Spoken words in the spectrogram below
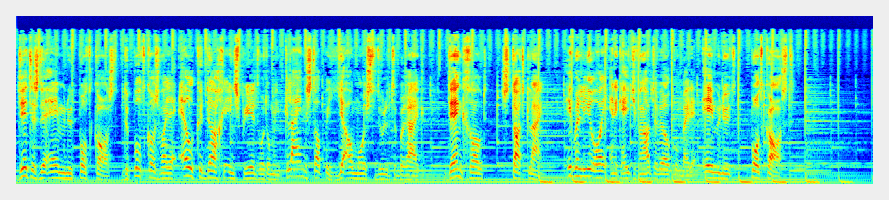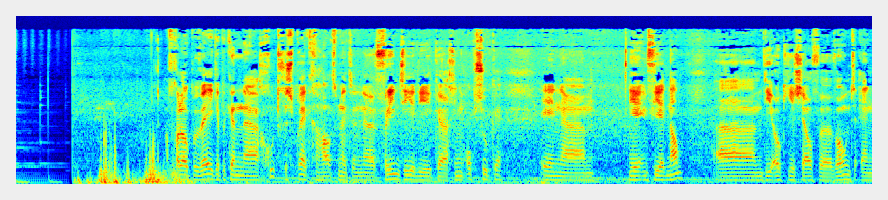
Dit is de 1 Minuut Podcast. De podcast waar je elke dag geïnspireerd wordt om in kleine stappen jouw mooiste doelen te bereiken. Denk groot, start klein. Ik ben Leroy en ik heet je van harte welkom bij de 1 Minuut Podcast. Afgelopen week heb ik een uh, goed gesprek gehad met een uh, vriend hier die ik uh, ging opzoeken in, uh, hier in Vietnam. Ehm, die ook hier zelf woont. En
